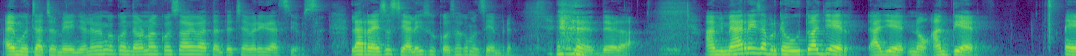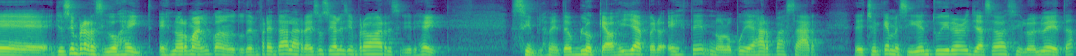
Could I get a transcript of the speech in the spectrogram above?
Ay, muchachos, miren, yo les vengo a contar una cosa hoy bastante chévere y graciosa. Las redes sociales y sus cosas como siempre. de verdad. A mí me da risa porque justo ayer, ayer, no, antier, eh, yo siempre recibo hate. Es normal, cuando tú te enfrentas a las redes sociales siempre vas a recibir hate. Simplemente bloqueados y ya, pero este no lo podía dejar pasar. De hecho, el que me sigue en Twitter ya se vaciló el beta.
